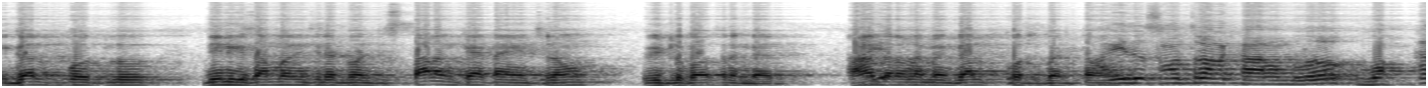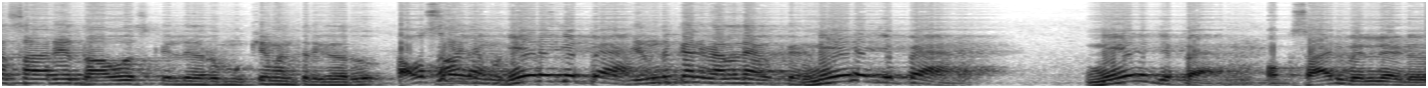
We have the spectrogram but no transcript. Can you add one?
ఈ గల్ఫ్ కోర్టులు దీనికి సంబంధించినటువంటి స్థలం కేటాయించడం వీటి కోసరం కాదు. ఆంధ్రాలో మేము గల్ఫ్ కోర్టు పెడతాం. ఐదు సంవత్సరాల కాలంలో ఒక్కసారే దావోస్కి వెళ్ళారు ముఖ్యమంత్రి గారు. అవసరం. నేనే చెప్పా. ఎందుకని వెళ్ళలేకపోయారు? నేనే చెప్పా. నేనే చెప్పా. ఒకసారి వెళ్ళాడు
